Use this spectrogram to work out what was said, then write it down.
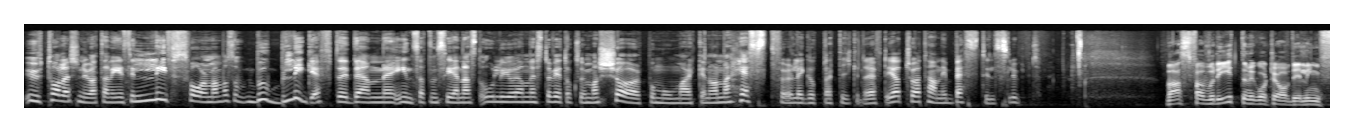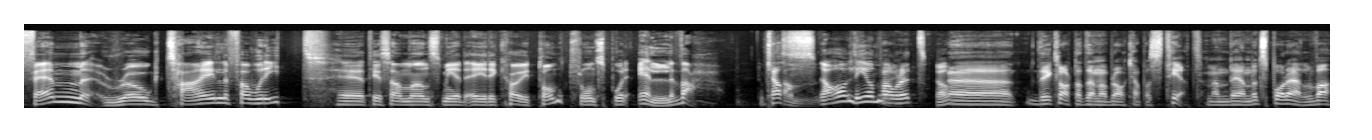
uttalar sig nu att han är i sin livsform. Han var så bubblig efter den eh, insatsen senast. Olle Johan Öster vet också hur man kör på Momarken och han har häst för att lägga upp taktiken därefter. Jag tror att han är bäst till slut. Vass favorit när vi går till avdelning 5. Rogue Tile favorit eh, tillsammans med Eirik Höjtomt från spår 11. Kass Ja, Leon favorit. Ja. Eh, det är klart att den har bra kapacitet, men det är ändå ett spår 11.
